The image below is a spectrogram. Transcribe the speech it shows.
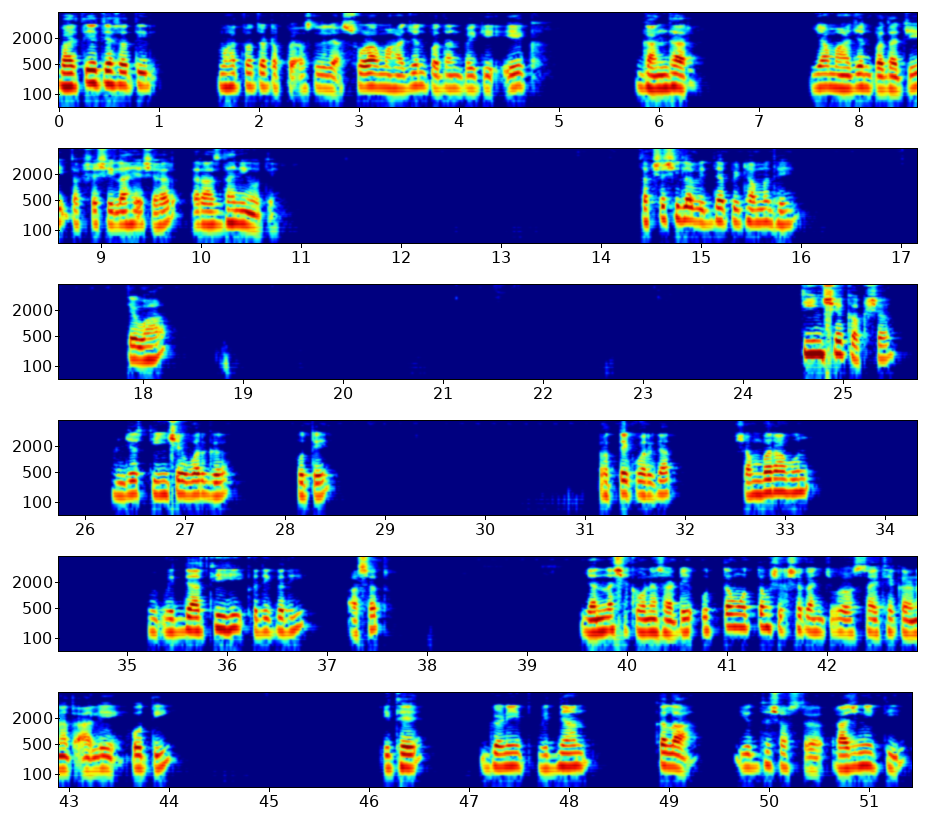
भारतीय इतिहासातील महत्त्वाचा टप्पा असलेल्या सोळा महाजन पदांपैकी एक गांधार या महाजन पदाची तक्षशिला हे शहर राजधानी होते. तक्षशिला विद्यापीठामध्ये तेव्हा तीनशे कक्ष म्हणजेच तीनशे वर्ग होते. प्रत्येक वर्गात शंभराहून विद्यार्थीही कधीकधी असत. यांना शिकवण्यासाठी उत्तम उत्तम शिक्षकांची व्यवस्था इथे करण्यात आली होती. इथे गणित विज्ञान कला युद्धशास्त्र राजनीती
